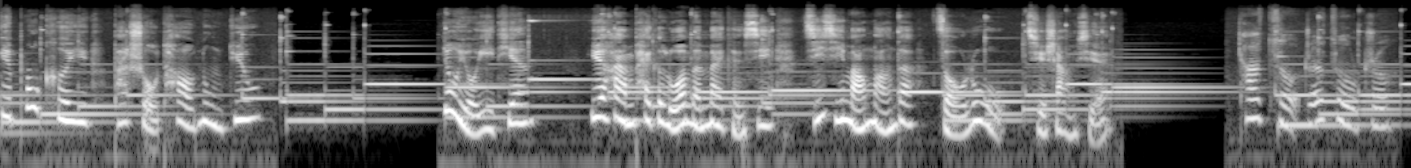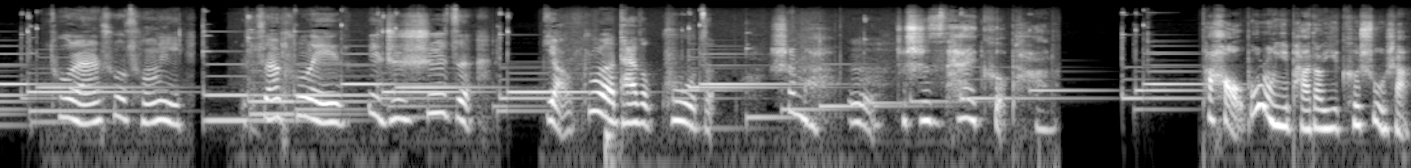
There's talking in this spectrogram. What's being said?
也不可以把手套弄丢。”又有一天，约翰·派克罗门·麦肯锡急急忙忙地走路去上学。他走着走着，突然树丛里……钻出了一一只狮子，咬住了他的裤子。是吗？嗯，这狮子太可怕了。他好不容易爬到一棵树上，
